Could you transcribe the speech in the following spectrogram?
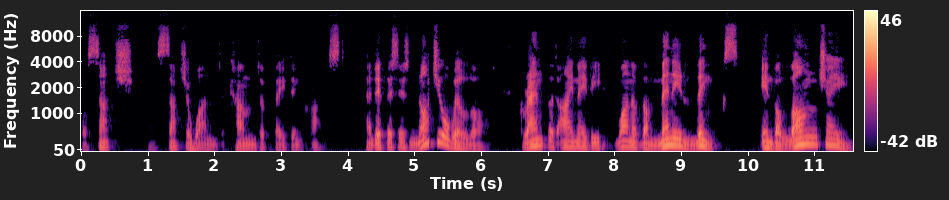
for such and such a one to come to faith in Christ. And if this is not your will, Lord, grant that I may be one of the many links in the long chain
